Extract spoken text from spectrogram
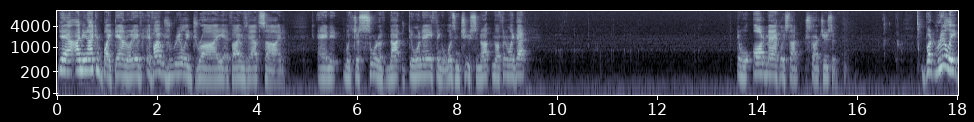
Yeah, I mean, I can bite down on. If, if I was really dry, if I was outside and it was just sort of not doing anything, it wasn't juicing up, nothing like that, it will automatically start, start juicing. But really,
